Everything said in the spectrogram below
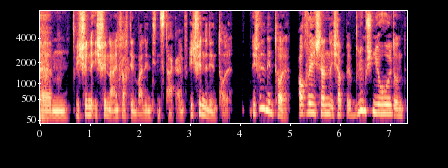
ähm, ich finde, ich finde einfach den Valentinstag einfach, ich finde den toll. Ich finde den toll. Auch wenn ich dann, ich habe Blümchen geholt und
